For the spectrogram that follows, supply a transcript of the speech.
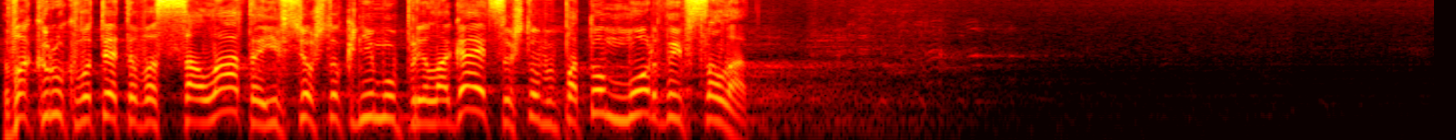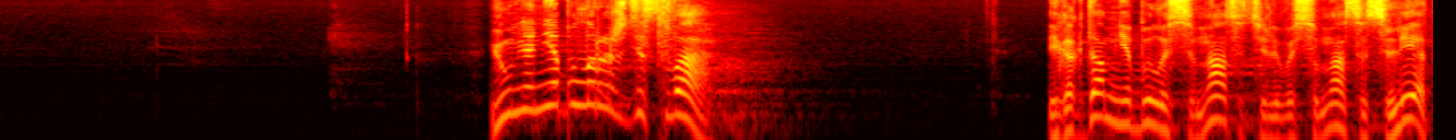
вокруг вот этого салата и все, что к нему прилагается, чтобы потом мордой в салат. И у меня не было Рождества. И когда мне было 17 или 18 лет,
